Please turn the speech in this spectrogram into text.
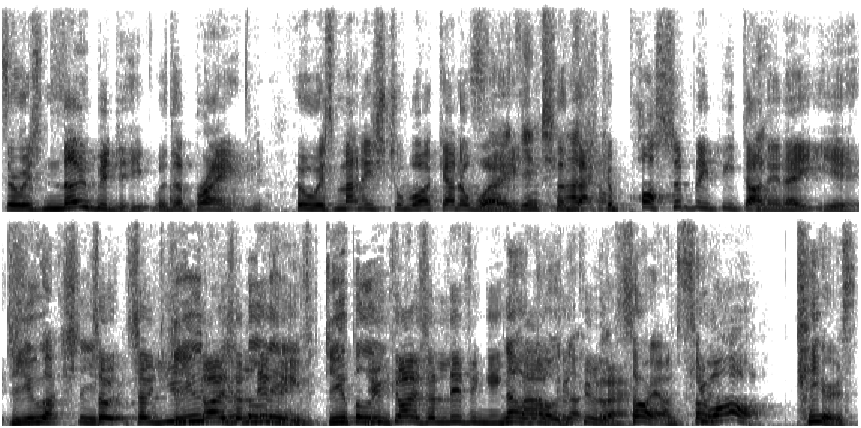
There is nobody with a brain who has managed to work out a way that that could possibly be done in eight years. Do you actually? So, so you, you guys you are believe, living. Do you believe? You guys are living in no, no, no. Sorry, I'm sorry. You are. Piers,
